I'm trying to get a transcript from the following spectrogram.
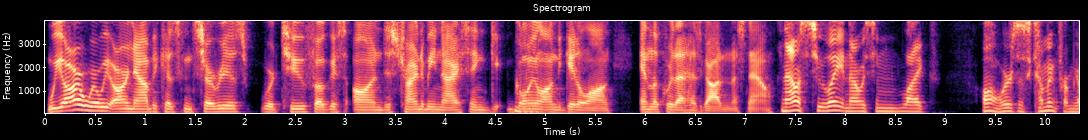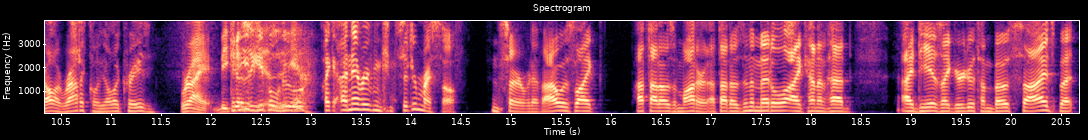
we are where we are now because conservatives were too focused on just trying to be nice and g- going Mm-hmm. along to get along, and look where that has gotten us now. now it's too late. Now we seem like, oh, where's this coming from? Y'all are radical. Y'all are crazy. Right? Because again, people who yeah. like I never even considered myself conservative. I was like I thought I was a moderate. I thought I was in the middle. I kind of had ideas I agreed with on both sides, but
